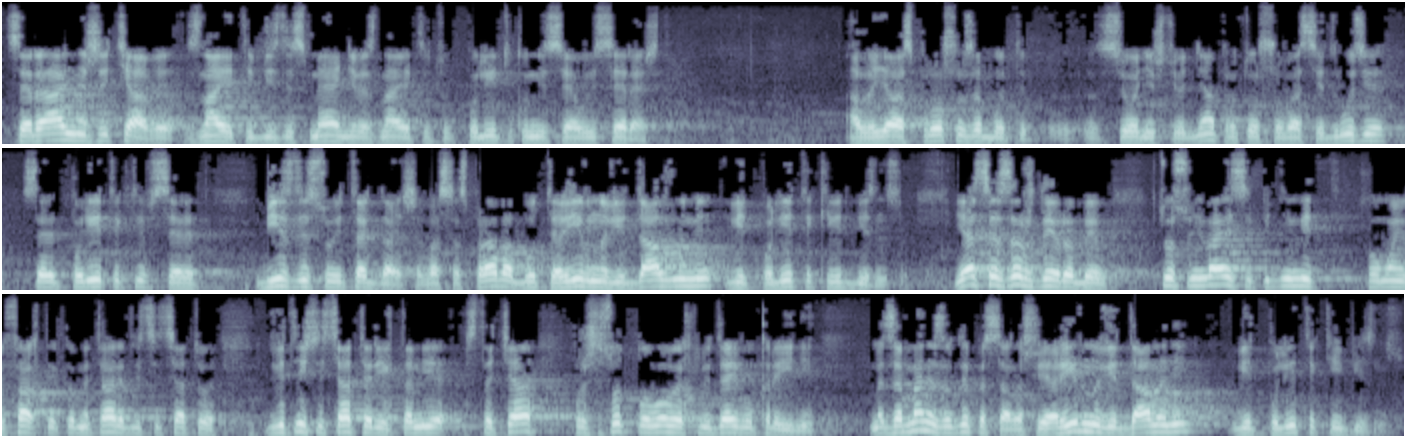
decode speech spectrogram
Це реальне життя. Ви знаєте бізнесменів, ви знаєте тут політику місцеву і все решта. Але я вас прошу забути з сьогоднішнього дня про те, що у вас є друзі серед політиків, серед бізнесу і так далі. Ваша справа бути рівно віддаленими від політики, від бізнесу. Я це завжди робив. Хто сумнівається, підніміть, по-моєму, факти коментарі 2010 2010 рік. Там є стаття про 600 впливових людей в Україні. За мене завжди писали, що я рівно віддалений від політики і бізнесу.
